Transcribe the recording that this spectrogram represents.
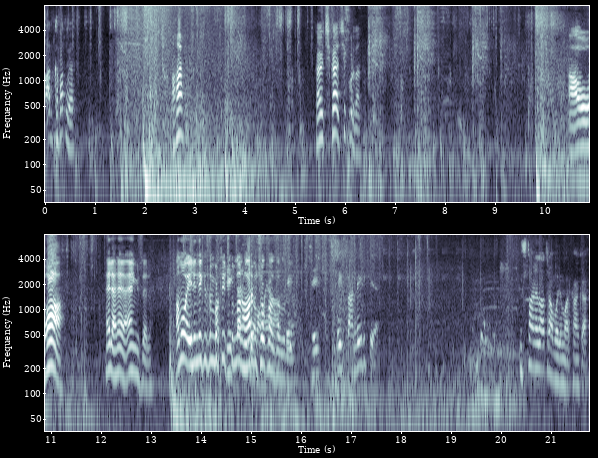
Abi kapatmıyor. Aha. Kanka çıkar çık buradan. Aa, oha. Helal helal en güzeli. Ama o elindeki zımbırtı hiç kullan harbi çok fazla vuruyor. Tek, tek bendeydi ki. 3 tane daha trambolin var kanka.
